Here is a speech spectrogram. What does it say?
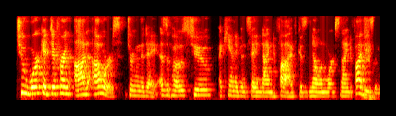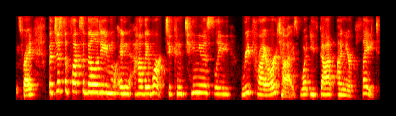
to work at different odd hours during the day, as opposed to, I can't even say nine to five because no one works nine to five these days, right? But just the flexibility in how they work to continuously reprioritize what you've got on your plate.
